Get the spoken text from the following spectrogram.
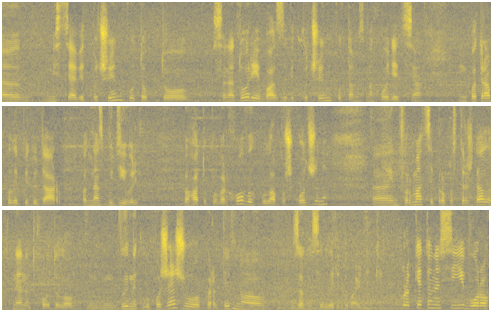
е, місця відпочинку, тобто санаторії, бази відпочинку там знаходяться, потрапили під удар. Одна з будівель багатоповерхових була пошкоджена. Е, Інформації про постраждалих не надходило. Виниклу пожежу оперативно загасили рятувальники. Ракетоносії ворог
